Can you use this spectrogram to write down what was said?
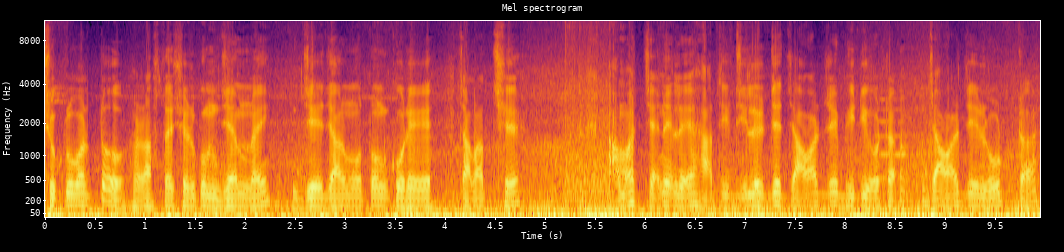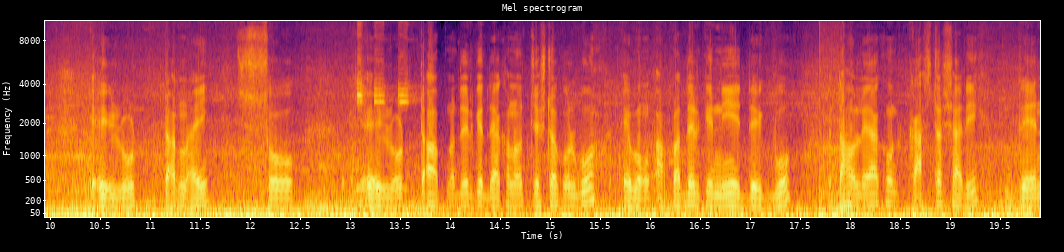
শুক্রবার তো, রাস্তায় সেরকম জ্যাম নাই, যে যার মতন করে চালাচ্ছে। আমার চ্যানেলে হাতির ঝিলের যে যাওয়ার যে ভিডিওটা, যাওয়ার যে রোডটা এই রোডটা নাই। সো এই রোডটা আপনাদেরকে দেখানোর চেষ্টা করব এবং আপনাদেরকে নিয়ে দেখব। তাহলে এখন কাজটা সারি দেন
